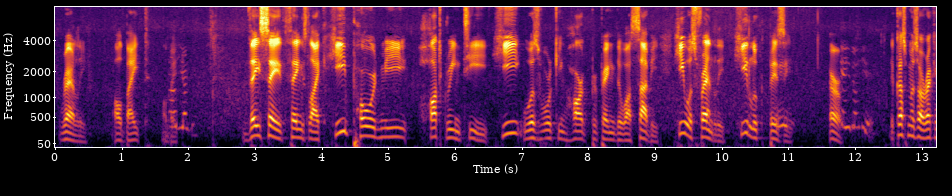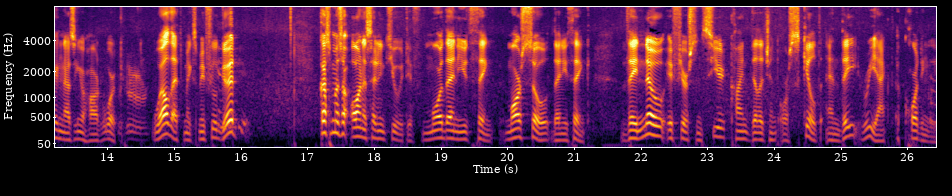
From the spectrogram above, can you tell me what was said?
rarely. Albeit, albeit. They say things like, he poured me hot green tea. He was working hard preparing the wasabi. He was friendly. He looked busy. Er, the customers are recognizing your hard work. Well, that makes me feel good. Customers are honest and intuitive, more than you think, more so than you think. They know if you're sincere, kind, diligent, or skilled, and they react accordingly.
